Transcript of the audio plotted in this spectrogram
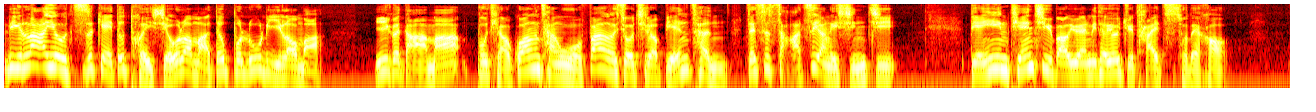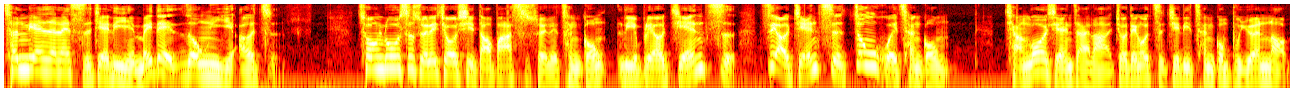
你哪有资格都退休了嘛？都不努力了嘛？一个大妈不跳广场舞，反而学起了编程，这是啥子样的心机？电影《天气预报员》里头有句台词说得好：“成年人的世界里没得容易二字。”从六十岁的学习到八十岁的成功，离不了坚持，只要坚持，总会成功。像我现在啦，觉得我自己离成功不远了，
